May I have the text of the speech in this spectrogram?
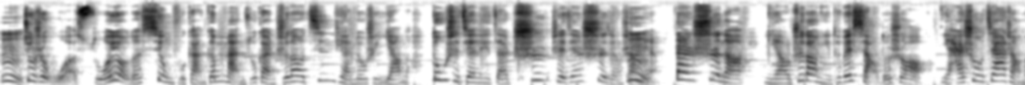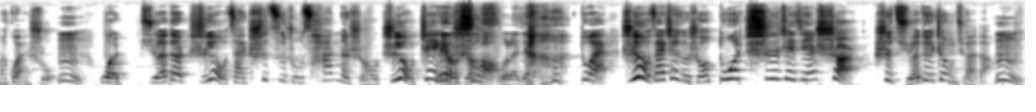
嗯就是我所有的幸福感跟满足感，直到今天都是一样的，都是建立在吃这件事情上面。嗯但是呢，你要知道，你特别小的时候，你还受家长的管束。嗯，我觉得只有在吃自助餐的时候，只有这个时候，缚了就。对，只有在这个时候多吃这件事儿是绝对正确的。嗯，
